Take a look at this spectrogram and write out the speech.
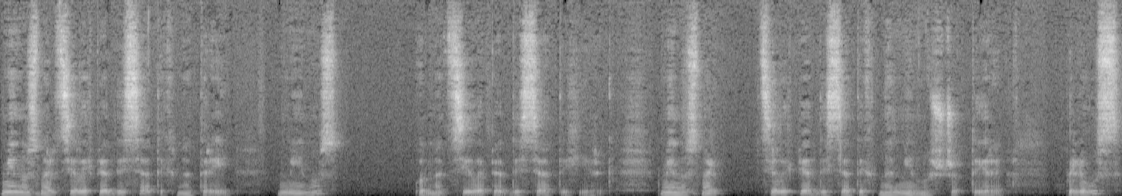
Мінус 0,5 на 3 мінус 1,5 y. Мінус 0,5 на мінус 4 плюс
